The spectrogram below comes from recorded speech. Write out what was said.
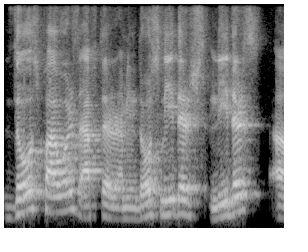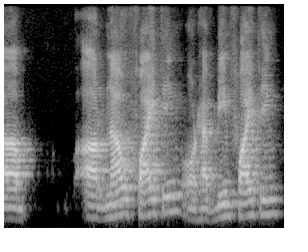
those powers, after I mean, those leaders leaders uh, are now fighting or have been fighting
